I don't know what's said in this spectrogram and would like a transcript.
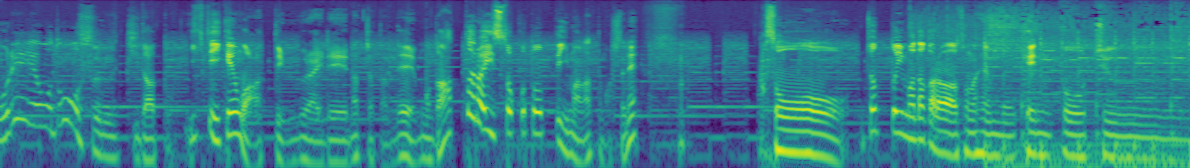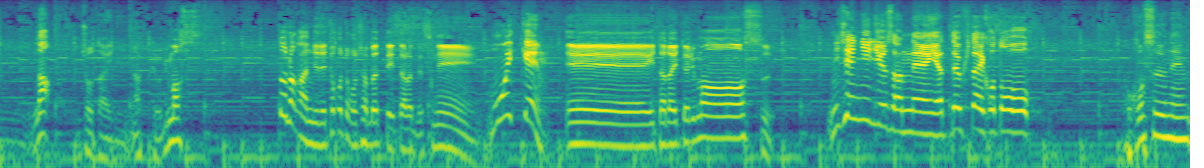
俺をどうする気だと。生きていけんわっていうぐらいでなっちゃったんでもうだったらいっそことって今なってましてね。そう。ちょっと今だからその辺も検討中な状態になっております。とな感じでちょこちょこ喋っていたらですねもう一件えー、いただいております。2023年やっておきたいこと。ここ数年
